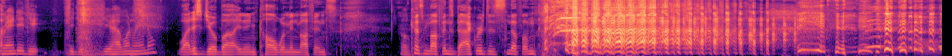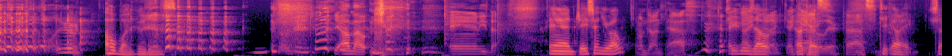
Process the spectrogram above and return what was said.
Randy, do you, did you do you have one, Randall? Why does Joe Biden call women muffins? Oh, Because muffins backwards is snuff 'em. oh my goodness. yeah, I'm out. and he's done. And Jason, you're out. I'm done. Pass. T Gay's out. I, I can't Okay. go there. Pass. T- all right. So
